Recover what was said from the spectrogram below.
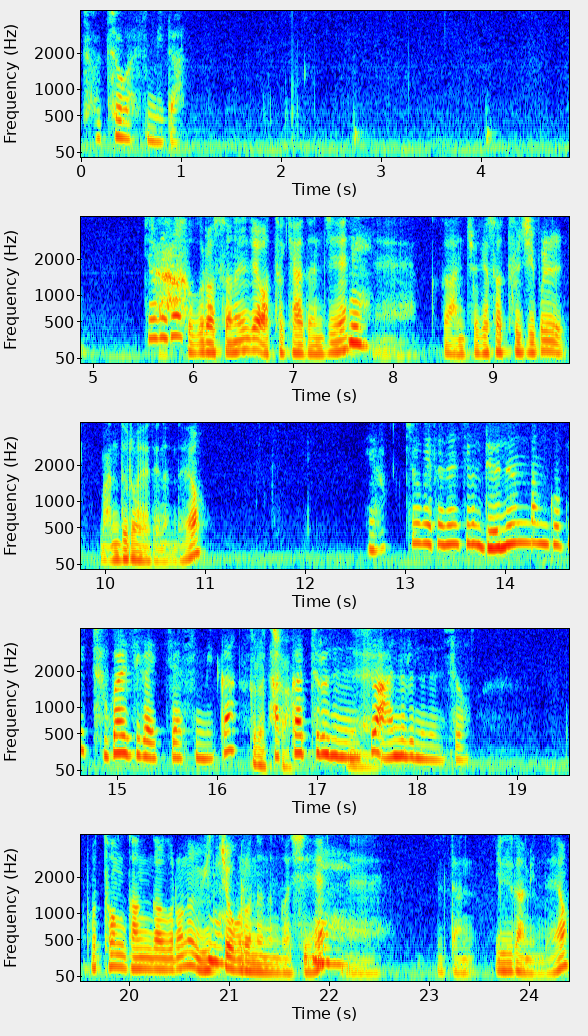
젖혀갔습니다. 자, 쪽에서 흙으로서는 이제 어떻게 하든지 네. 예, 그 안쪽에서 두 집을 만들어야 되는데요. 예, 흙 쪽에서는 지금 느는 방법이 두 가지가 있지 않습니까? 그렇죠. 바깥으로 느는 네. 수, 안으로 느는 수. 보통 감각으로는 위쪽으로 넣는 것이 네. 예, 일단 일감인데요.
